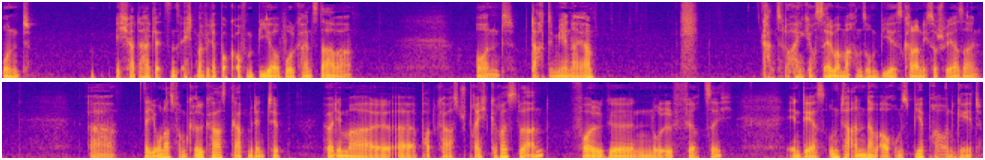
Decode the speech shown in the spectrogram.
Und ich hatte halt letztens echt mal wieder Bock auf ein Bier, obwohl keins da war. Und dachte mir, naja, kannst du doch eigentlich auch selber machen, so ein Bier. Es kann doch nicht so schwer sein. Äh, der Jonas vom Grillcast gab mir den Tipp, hör dir mal äh, Podcast Sprechgeröstel an, Folge 040, in der es unter anderem auch ums Bierbrauen geht.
